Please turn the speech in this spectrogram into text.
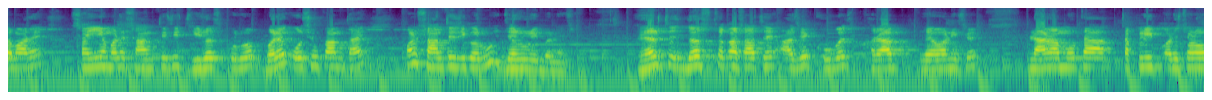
તમારે સંયમ અને શાંતિથી ધીરજપૂર્વક ભલે ઓછું કામ થાય, પણ શાંતિથી કરવું જરૂરી બને છે. હેલ્થ દસ ટકા સાથે આજે ખૂબ જ ખરાબ રહેવાની છે. નાના મોટા તકલીફ, અડચણો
